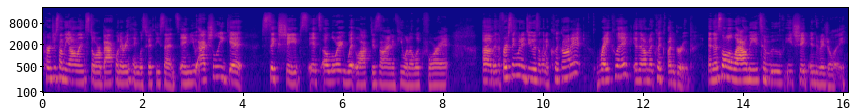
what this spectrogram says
purchased on the online store back when everything was 50 cents. And you actually get six shapes. It's a Lori Whitlock design if you want to look for it. Um, and the first thing I'm going to do is I'm going to click on it, right click, and then I'm going to click ungroup and this will allow me to move each shape individually.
